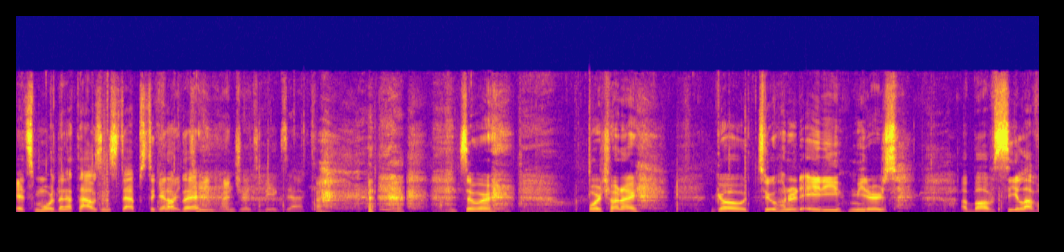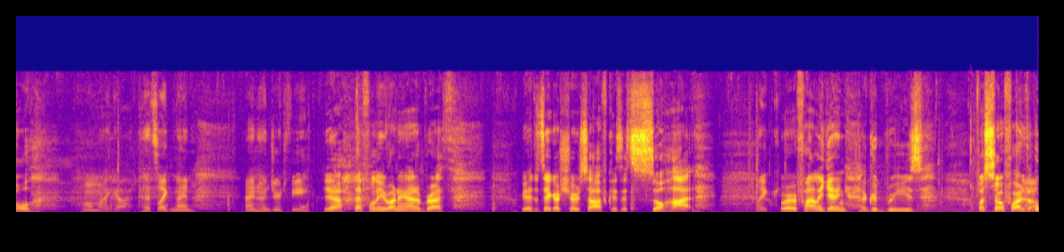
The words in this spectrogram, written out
it's more than a thousand steps to get up there. 1400 to be exact. So we're we're trying to go 280 meters above sea level. Oh my god, that's like nine, 900 feet. Yeah, definitely running out of breath. We had to take our shirts off because it's so hot. Like We're finally getting a good breeze. But so far, No.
